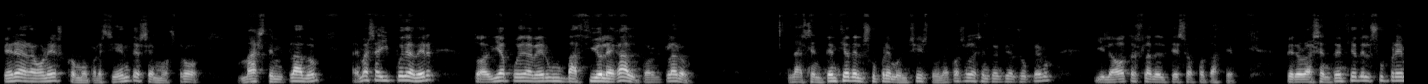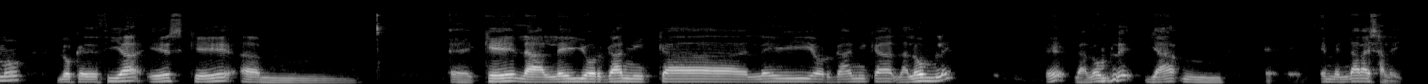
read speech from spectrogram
Pere Aragonés, como presidente, se mostró más templado. Además, ahí puede haber, todavía puede haber un vacío legal, porque claro, la sentencia del Supremo, insisto, una cosa es la sentencia del Supremo y la otra es la del TSJC. Pero la sentencia del Supremo lo que decía es que, eh, que la ley orgánica, ley orgánica, la LOMLE, ¿eh? la LOMLE ya mm, eh, enmendaba esa ley.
